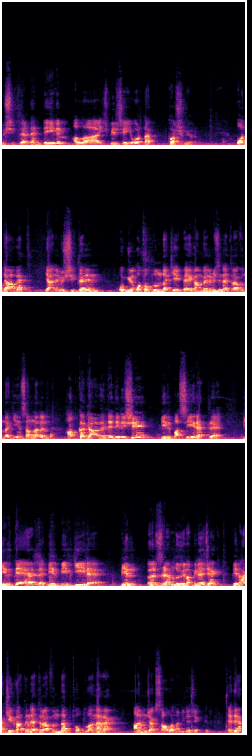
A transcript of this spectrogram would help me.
müşriklerden değilim. Allah'a hiçbir şeyi ortak koşmuyorum. O davet yani müşriklerin o gün o toplumdaki peygamberimizin etrafındaki insanların hakka davet edilişi bir basiretle, bir değerle, bir bilgiyle, bir özlem duyulabilecek bir hakikatin etrafında toplanarak ancak sağlanabilecektir. Hedef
